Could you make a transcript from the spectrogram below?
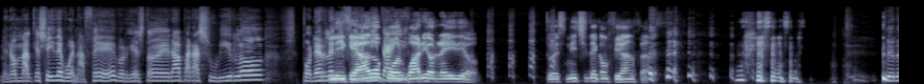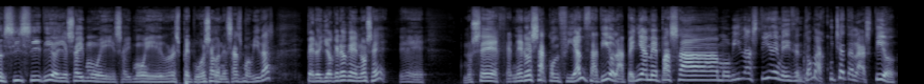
menos mal que soy de buena fe, ¿eh? Porque esto era para subirlo, ponerle Liqueado por ahí. Wario Radio. Tu snitch de confianza. Pero sí, sí, tío, yo soy muy, soy muy respetuoso con esas movidas, pero yo creo que, no sé, eh, no sé, genero esa confianza, tío. La peña me pasa movidas, tío, y me dicen, toma, escúchatelas, tío.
